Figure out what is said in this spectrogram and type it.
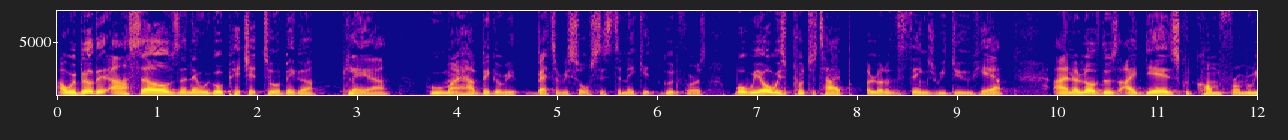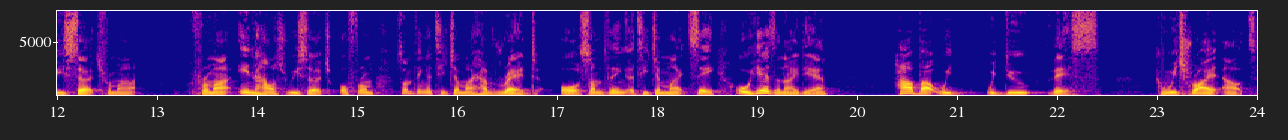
and we build it ourselves, and then we go pitch it to a bigger player who might have bigger, re- better resources to make it good for us. But we always prototype a lot of the things we do here, and a lot of those ideas could come from research from our from our in-house research or from something a teacher might have read or something a teacher might say oh here's an idea. How about we we do this? Can we try it out?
